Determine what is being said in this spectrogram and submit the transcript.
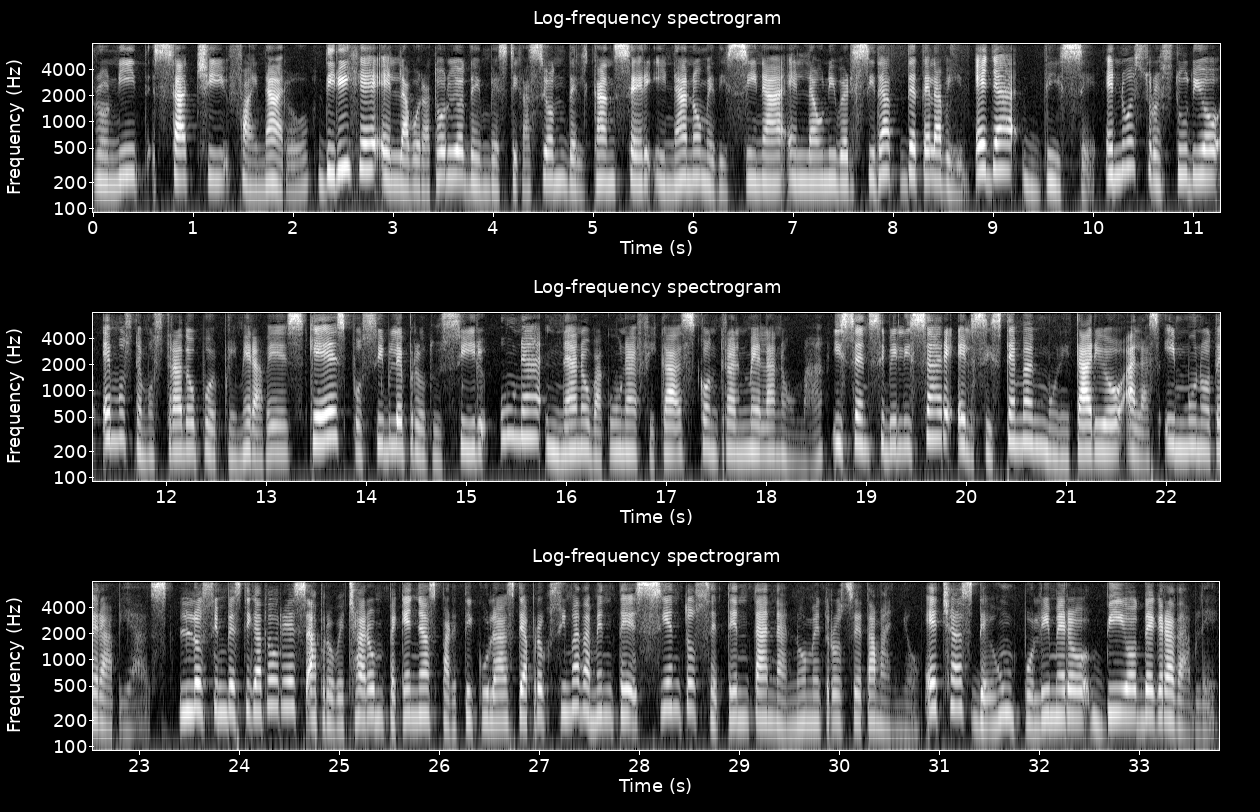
Ronit Sachi Fainaro dirige el Laboratorio de Investigación del Cáncer y Nanomedicina en la Universidad de Tel Aviv. Ella dice, en nuestro estudio hemos demostrado por primera vez que es posible producir una nanovacuna eficaz contra el melanoma y sensibilizar el sistema inmunitario a las inmunoterapias. Los investigadores aprovecharon pequeñas partículas de aproximadamente 170 nanómetros de tamaño, hechas de un polímero biodegradable.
